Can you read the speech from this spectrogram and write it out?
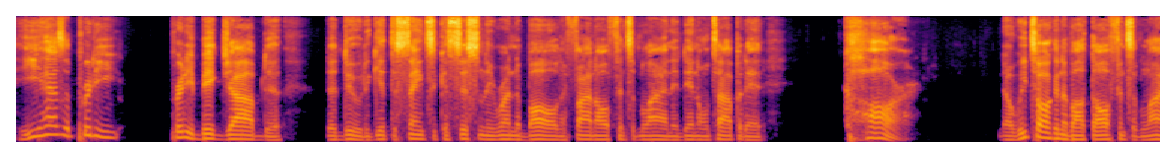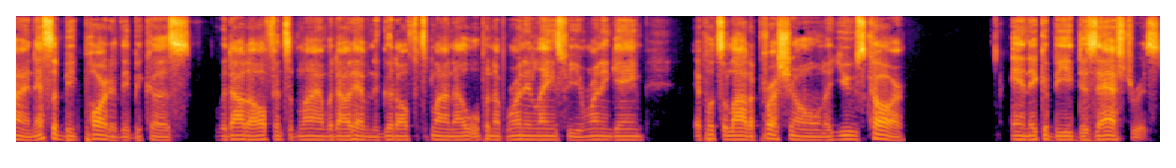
he has a pretty pretty big job to to do to get the Saints to consistently run the ball and find offensive line, and then on top of that, Carr. No, we talking about the offensive line. That's a big part of it because without an offensive line, without having a good offensive line, that'll open up running lanes for your running game. It puts a lot of pressure on a used car, and it could be disastrous.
